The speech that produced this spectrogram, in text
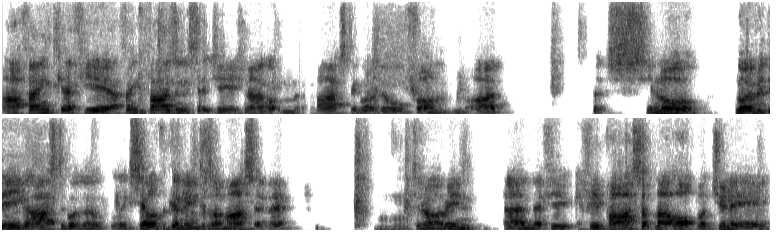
I think if you, I think if I was in the situation, I got asked to go to the old firm. Uh, it's you know not every day you get asked to go to like Celtic and Rangers are massive, eh? Mm-hmm. Do you know what I mean? And if you if you pass up that opportunity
